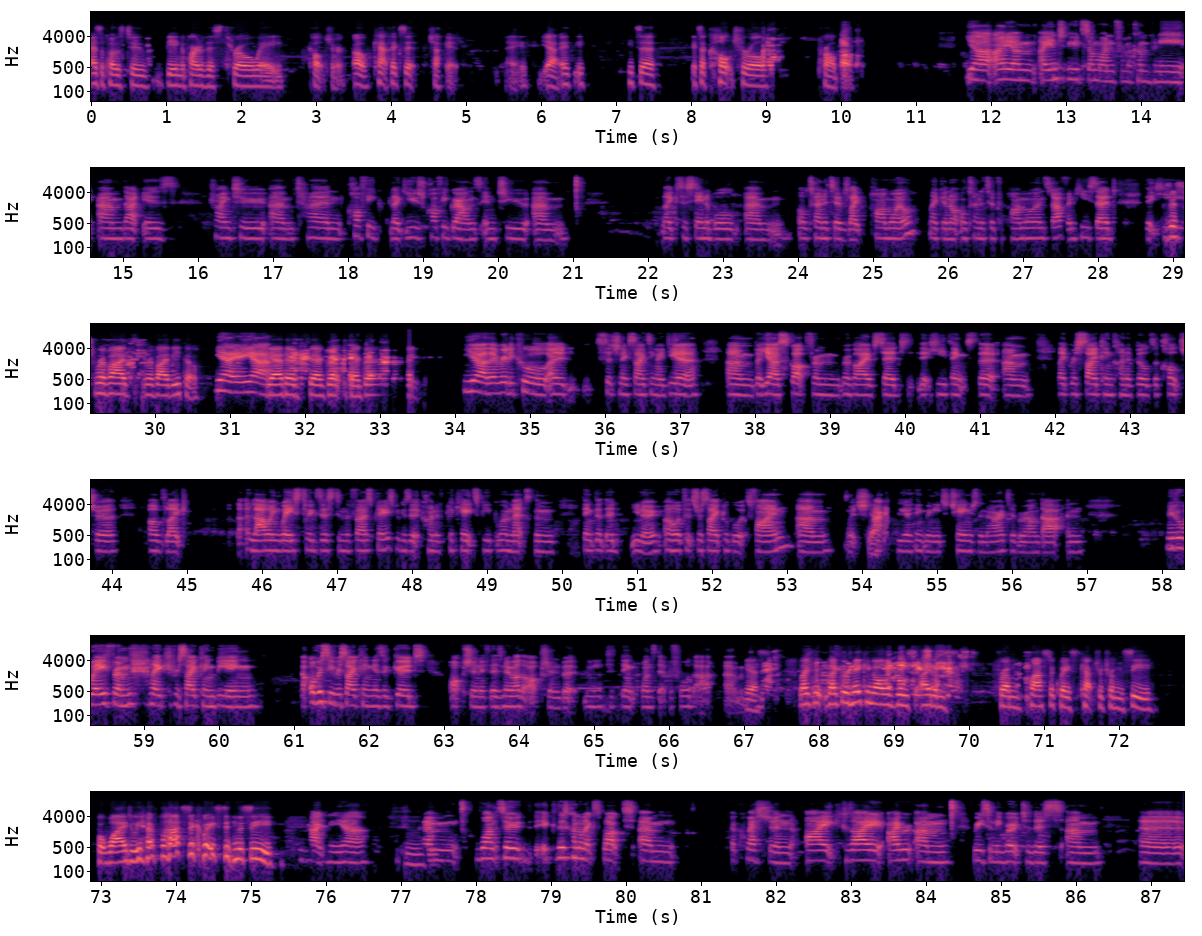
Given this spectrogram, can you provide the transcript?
as opposed to being a part of this throwaway culture. Oh can't fix it chuck it, yeah it, it, it's a it's a cultural problem. Yeah, I um I interviewed someone from a company um that is trying to um turn coffee like used coffee grounds into um like sustainable um alternatives like palm oil, like an alternative for palm oil and stuff. And he said that he this revive revive eco. Yeah, yeah, yeah. Yeah, they're they're great. They're great. Yeah, they're really cool. I, such an exciting idea. Um, but yeah, Scott from Revive said that he thinks that um, like recycling kind of builds a culture of like allowing waste to exist in the first place because it kind of placates people and lets them think that they're you know oh if it's recyclable it's fine um, which yeah. actually i think we need to change the narrative around that and move away from like recycling being obviously recycling is a good option if there's no other option but we need to think one step before that um, yes. Like like we're making all of these items from plastic waste captured from the sea but why do we have plastic waste in the sea exactly yeah mm. um one so it, this kind of like sparked um a question i because i i um recently wrote to this um uh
